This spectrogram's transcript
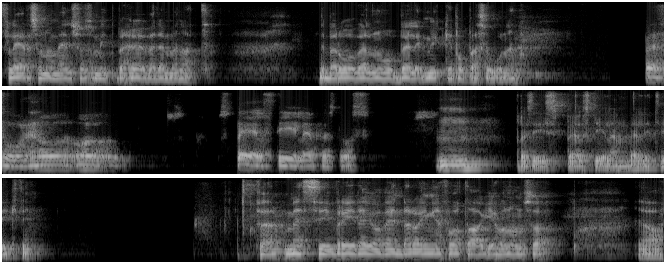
fler sådana människor som inte behöver det men att det beror väl nog väldigt mycket på personen. Personen och, och spelstilen förstås. Mm, precis, spelstilen väldigt viktig. För Messi vrider ju och vänder och ingen får tag i honom så ja,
